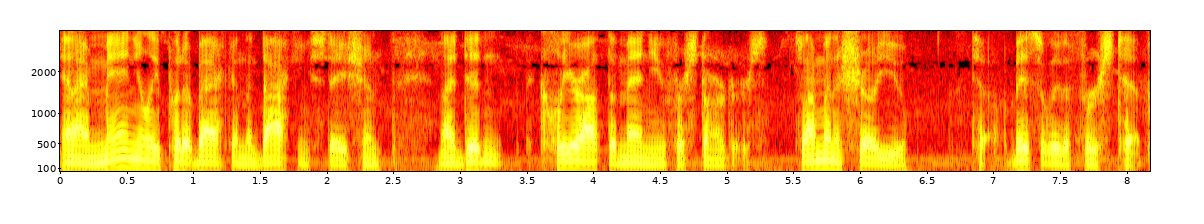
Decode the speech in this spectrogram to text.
and I manually put it back in the docking station and I didn't clear out the menu for starters. So I'm going to show you basically the first tip.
